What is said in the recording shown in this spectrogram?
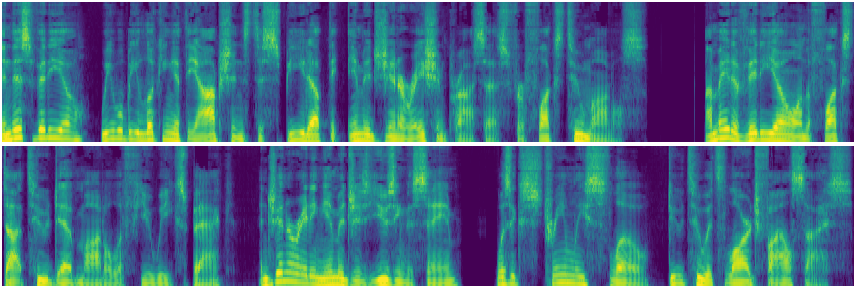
In this video, we will be looking at the options to speed up the image generation process for Flux 2 models. I made a video on the Flux.2 dev model a few weeks back, and generating images using the same was extremely slow due to its large file size.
